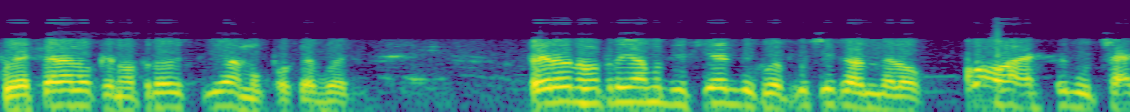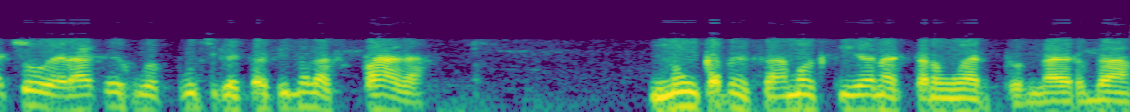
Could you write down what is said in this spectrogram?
Puede ser a lo que nosotros decíamos, porque pues pero nosotros íbamos diciendo, hijo de pucha, donde lo coja este muchacho, verá que hijo de que está haciendo la espada. Nunca pensamos que iban a estar muertos, la verdad.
